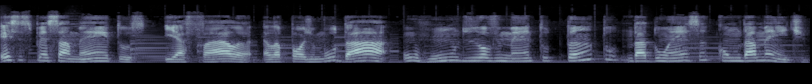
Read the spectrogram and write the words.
esses pensamentos e a fala, ela pode mudar o rumo do desenvolvimento tanto da doença como da mente.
